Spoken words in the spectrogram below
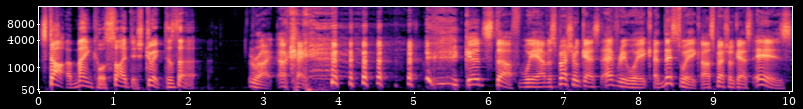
Starter, main course, side dish, drink, dessert. Right, okay. Good stuff. We have a special guest every week, and this week our special guest is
